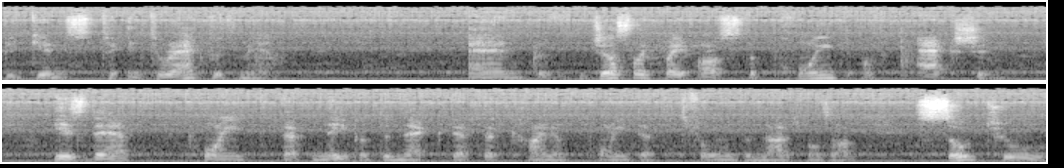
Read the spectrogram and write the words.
begins to interact with man. And just like by us, the point of action is that point, that nape of the neck, that, that kind of point that the tefillin, the knot falls on. So too,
